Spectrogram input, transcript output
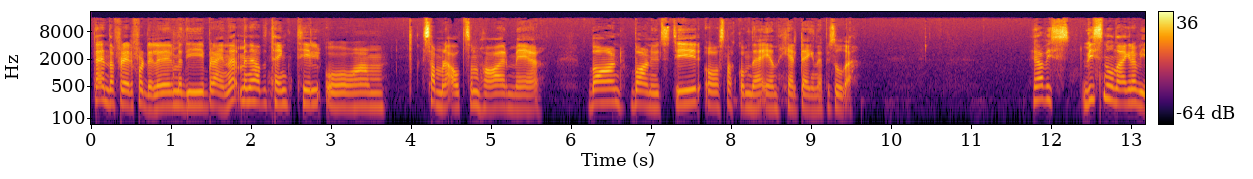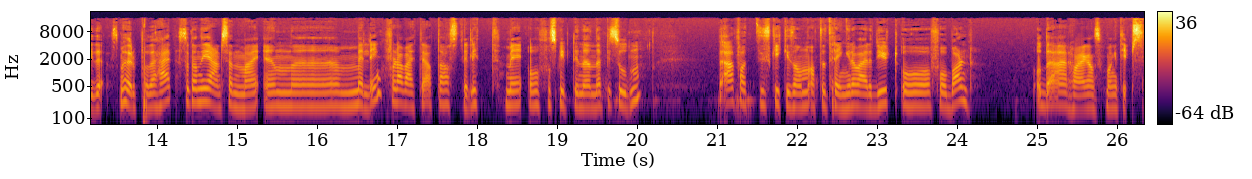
Det er enda flere fordeler med de bleiene, men jeg hadde tenkt til å um, samle alt som har med barn, barneutstyr, og snakke om det i en helt egen episode. Ja, hvis, hvis, noen er gravide som hører på det her, så kan de gjerne sende meg en uh, melding, for da veit jeg at det haster litt med å få spilt inn den episoden. Det er faktisk ikke sånn at det trenger å være dyrt å få barn, og der har jeg ganske mange tips.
